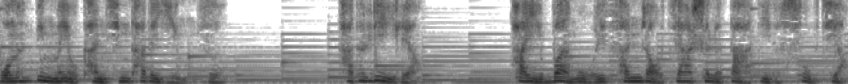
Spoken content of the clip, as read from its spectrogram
我们并没有看清它的影子，它的力量，它以万物为参照，加深了大地的速降。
